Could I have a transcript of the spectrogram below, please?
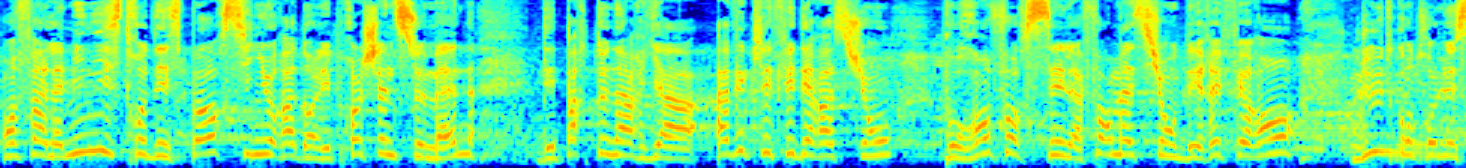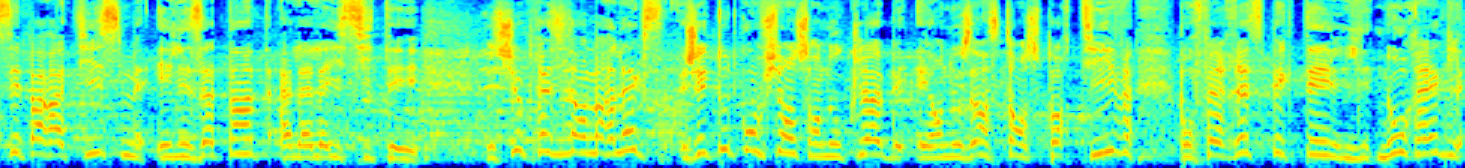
Enfin, la ministre des Sports signera dans les prochaines semaines des partenariats avec les fédérations pour renforcer la formation des référents, lutte contre le séparatisme et les atteintes à la laïcité. Monsieur le Président Marlex, j'ai toute confiance en nos clubs et en nos instances sportives pour faire respecter nos règles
